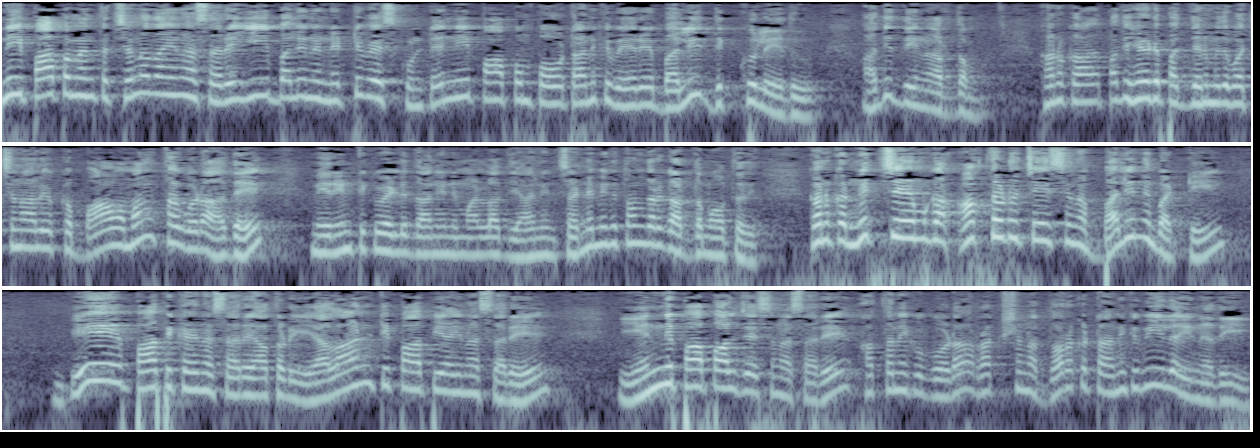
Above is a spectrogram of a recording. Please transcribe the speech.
నీ పాపం ఎంత చిన్నదైనా సరే ఈ బలిని నెట్టివేసుకుంటే నీ పాపం పోవటానికి వేరే బలి దిక్కు లేదు. అది దీని అర్థం. కనుక పదిహేడు పద్దెనిమిది వచనాల యొక్క భావమంతా కూడా అదే. మీరింటికి వెళ్ళి వెళ్ళి దానిని మళ్ళా ధ్యానించండి మీకు తొందరగా అర్థమవుతుంది. కనుక నిశ్చయముగా అతడు చేసిన బలిని బట్టి ఏ పాపికైనా సరే అతడు ఎలాంటి పాపి అయినా సరే ఎన్ని పాపాలు చేసినా సరే అతనికి కూడా రక్షణ దొరకటానికి వీలైనది.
